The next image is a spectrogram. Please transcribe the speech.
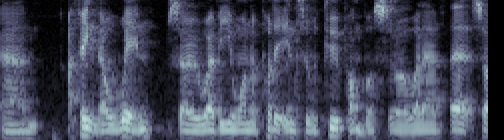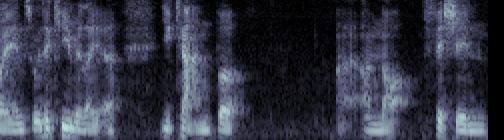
Um, I think they'll win. So whether you want to put it into a coupon buster or whatever, uh, sorry, into an accumulator, you can. But I, am not fishing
